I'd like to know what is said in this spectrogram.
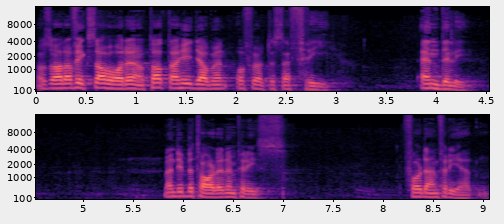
Og så hadde hun fiksa håret og tatt av hijaben og følte seg fri. Endelig men de betaler en pris for den friheten.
